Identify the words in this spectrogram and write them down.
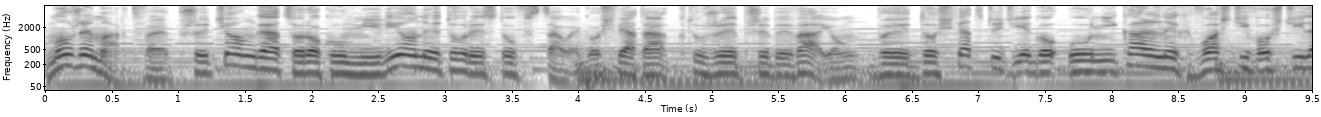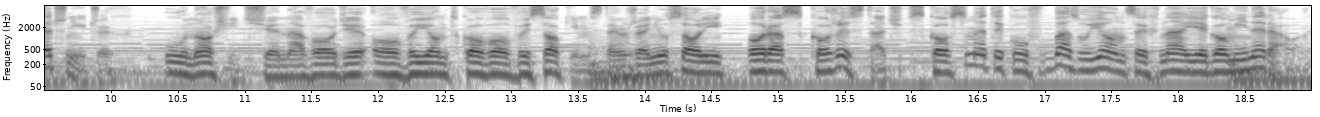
Morze Martwe przyciąga co roku miliony turystów z całego świata, którzy przybywają, by doświadczyć jego unikalnych właściwości leczniczych, unosić się na wodzie o wyjątkowo wysokim stężeniu soli oraz korzystać z kosmetyków bazujących na jego minerałach.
